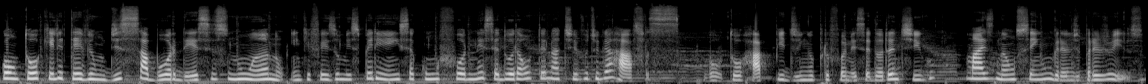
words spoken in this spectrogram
contou que ele teve um dissabor desses no ano em que fez uma experiência com um fornecedor alternativo de garrafas. Voltou rapidinho para o fornecedor antigo, mas não sem um grande prejuízo.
